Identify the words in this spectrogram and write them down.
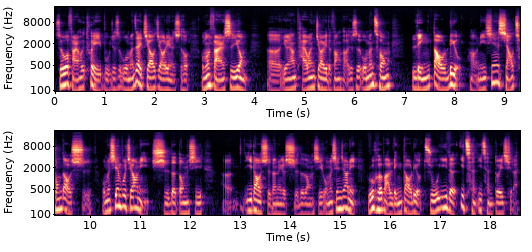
所以我反而会退一步，就是我们在教教练的时候，我们反而是用呃有像台湾教育的方法，就是我们从零到六，好，你先想要冲到十，我们先不教你十的东西，呃一到十的那个十的东西，我们先教你如何把零到六逐一的一层一层堆起来。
